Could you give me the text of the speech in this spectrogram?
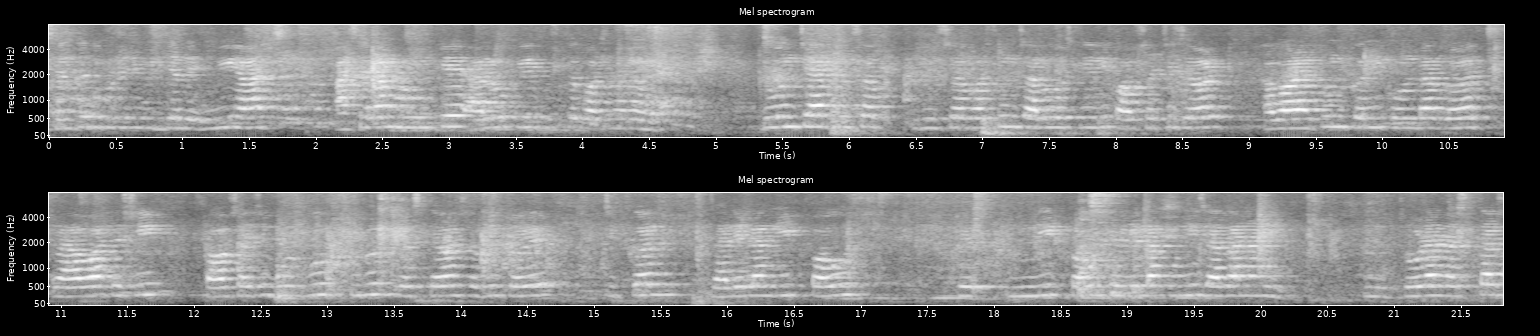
संत तुकडोजी विद्यालय. मी आज आसाराम मुंडके आलो हे पुस्तक वाचणार आहे. दोन चार दिवसा दिवसापासून चालू असलेली पावसाची झड आवाळातून कणी कोंडा गळत राहावा तशी पावसाची भुरभूर सुरूच रस्त्यावर सगळीकडे चिखल झालेला नीट पाऊस ठे- नीट पाऊस ठेवलेला कुणी जागा नाही. थोडा रस्ता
